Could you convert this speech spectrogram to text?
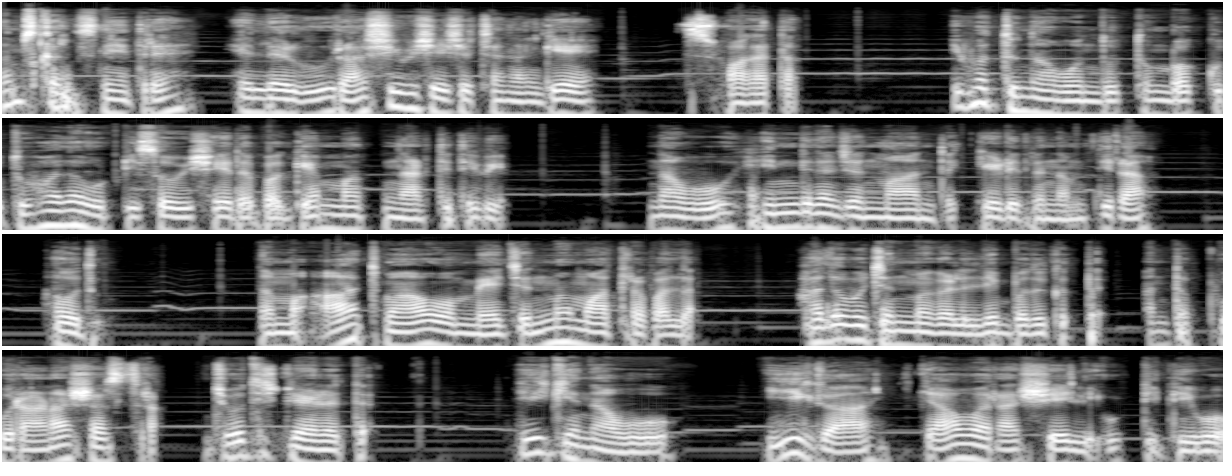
ನಮಸ್ಕಾರ ಸ್ನೇಹಿತರೆ, ಎಲ್ಲರಿಗೂ ರಾಶಿ ವಿಶೇಷ ಚಾನಲ್ಗೆ ಸ್ವಾಗತ. ಇವತ್ತು ನಾವೊಂದು ತುಂಬ ಕುತೂಹಲ ಹುಟ್ಟಿಸೋ ವಿಷಯದ ಬಗ್ಗೆ ಮಾತನಾಡ್ತಿದ್ದೀವಿ. ನಾವು ಹಿಂದಿನ ಜನ್ಮ ಅಂತ ಕೇಳಿದರೆ ನಂಬ್ತೀರಾ? ಹೌದು. ನಮ್ಮ ಆತ್ಮ ಒಮ್ಮೆ ಜನ್ಮ ಮಾತ್ರವಲ್ಲ, ಹಲವು ಜನ್ಮಗಳಲ್ಲಿ ಬದುಕುತ್ತೆ ಅಂತ ಪುರಾಣ ಶಾಸ್ತ್ರ ಜ್ಯೋತಿಷ್ಯ ಹೇಳುತ್ತೆ. ಹೀಗೆ ನಾವು ಈಗ ಯಾವ ರಾಶಿಯಲ್ಲಿ ಹುಟ್ಟಿದ್ದೀವೋ,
